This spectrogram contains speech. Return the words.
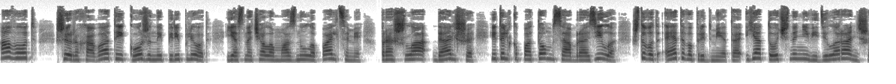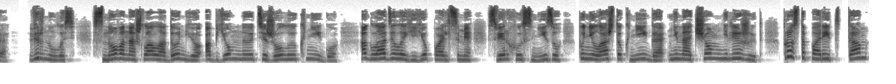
А вот шероховатый кожаный переплет. Я сначала мазнула пальцами, прошла дальше и только потом сообразила, что вот этого предмета я точно не видела раньше. Вернулась, снова нашла ладонью объемную тяжелую книгу, огладила ее пальцами сверху снизу, поняла, что книга ни на чем не лежит, просто парит там,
